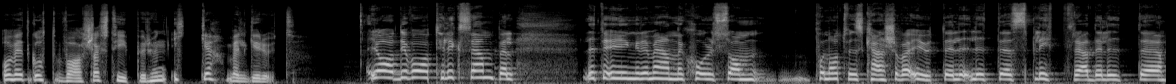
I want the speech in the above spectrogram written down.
og vet godt hva slags typer hun ikke velger ut. Ja, det var till exempel lite yngre människor som på något vis kanske var ute lite splittrade, lite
